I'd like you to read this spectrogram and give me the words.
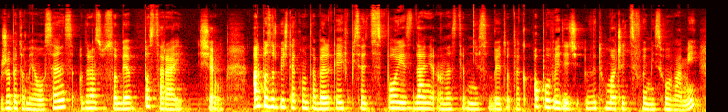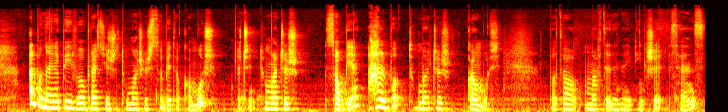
żeby to miało sens, od razu sobie postaraj się. Albo zrobić taką tabelkę i wpisać swoje zdania, a następnie sobie to tak opowiedzieć, wytłumaczyć swoimi słowami, albo najlepiej wyobrazić, że tłumaczysz sobie to komuś, znaczy tłumaczysz sobie albo tłumaczysz komuś, bo to ma wtedy największy sens.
